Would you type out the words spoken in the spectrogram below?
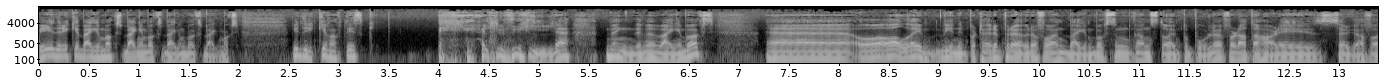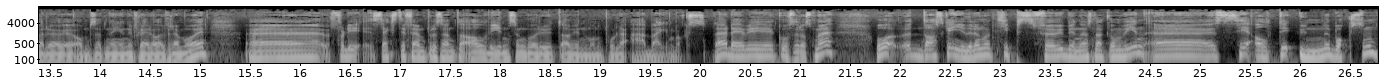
Vi drikker bag-in-box, bag-in-box, bag-in-box, bag-in-box. Vi drikker faktisk helt ville mengder med bag-in-box. Eh, og alle vinimportører prøver å få en bag-in-box som kan stå inn på polet, for da har de sørga for omsetningen i flere år fremover. Eh, fordi 65% av all vin som går ut av Vinmonopolet er bag-in-box. Det er det vi koser oss med. Og da skal jeg gi dere noen tips før vi begynner å snakke om vin. Eh, se alltid under boksen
